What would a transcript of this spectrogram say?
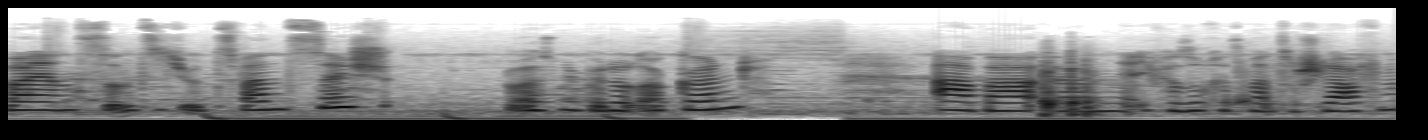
22.20 Uhr. Ich weiß nicht, ob ihr das auch könnt. Aber ähm, ja, ich versuche jetzt mal zu schlafen.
